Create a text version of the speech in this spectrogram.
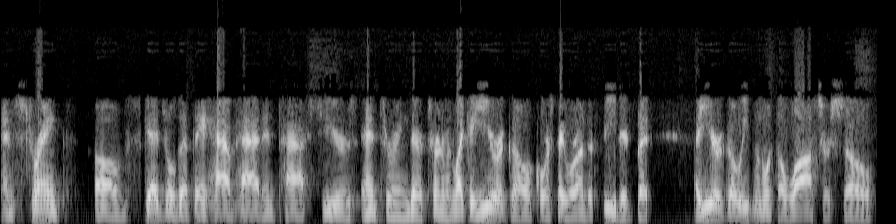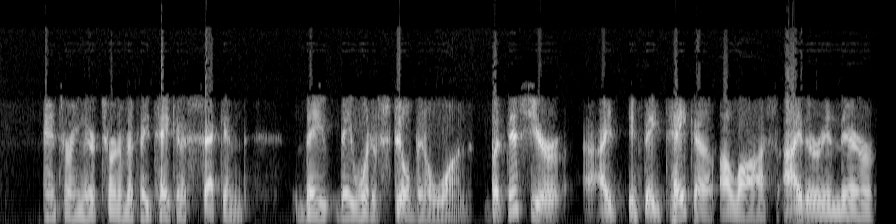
and strength of schedule that they have had in past years entering their tournament. Like a year ago, of course, they were undefeated, but a year ago, even with a loss or so entering their tournament, if they'd taken a second, they they would have still been a one. But this year, I, if they take a, a loss, either in their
